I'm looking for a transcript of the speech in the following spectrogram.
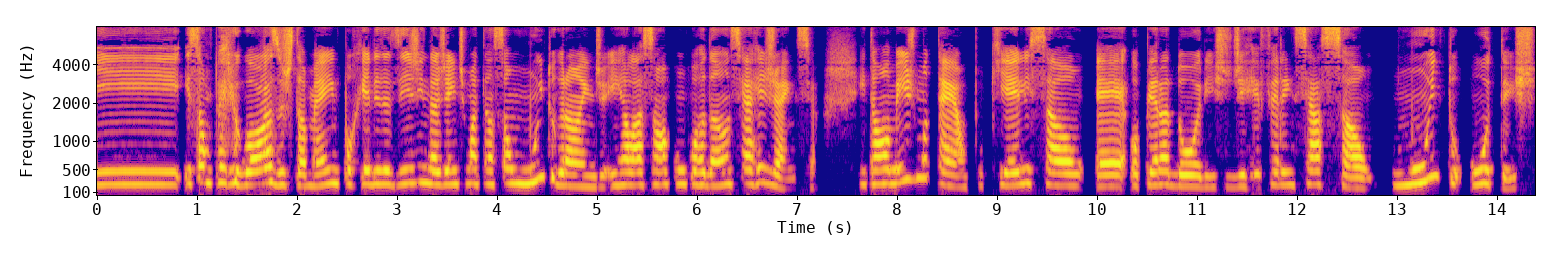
E, e, são perigosos também, porque eles exigem da gente uma atenção muito grande em relação à concordância e à regência. Então, ao mesmo tempo que eles são é, operadores de referenciação muito úteis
